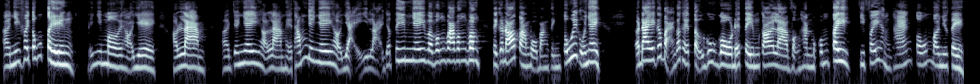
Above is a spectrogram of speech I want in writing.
à, nhi phải tốn tiền để nhi mời họ về họ làm à, cho nhi họ làm hệ thống cho nhi họ dạy lại cho team nhi và vân va vân vân. Thì cái đó toàn bộ bằng tiền túi của nhi. Ở đây các bạn có thể tự google để tìm coi là vận hành một công ty chi phí hàng tháng tốn bao nhiêu tiền.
